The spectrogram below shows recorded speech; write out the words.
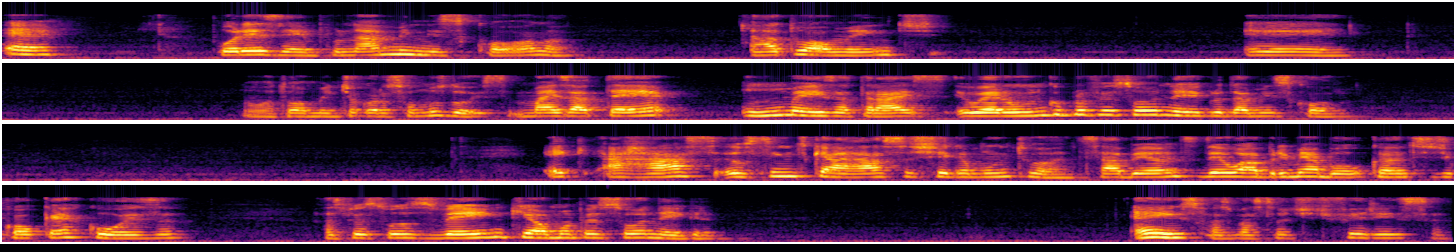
É. Por exemplo, na minha escola, atualmente. É. Não, atualmente agora somos dois. Mas até um mês atrás, eu era o único professor negro da minha escola. É que a raça, eu sinto que a raça chega muito antes, sabe? Antes de eu abrir minha boca, antes de qualquer coisa, as pessoas veem que é uma pessoa negra. É isso, faz bastante diferença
